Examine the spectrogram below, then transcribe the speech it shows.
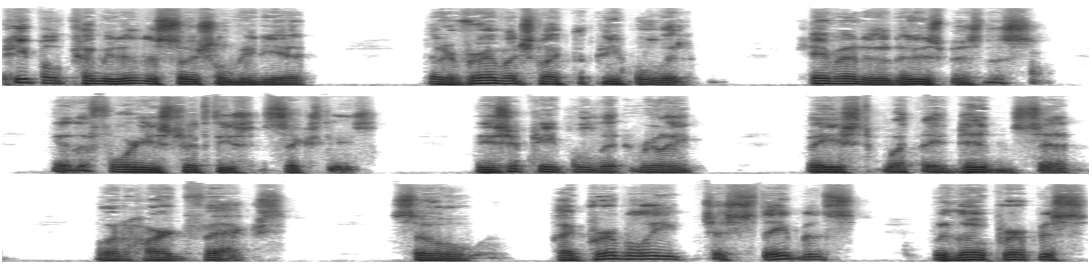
people coming into social media that are very much like the people that came into the news business in the 40s, 50s, and 60s. These are people that really based what they did and said on hard facts. So hyperbole, just statements with no purpose,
